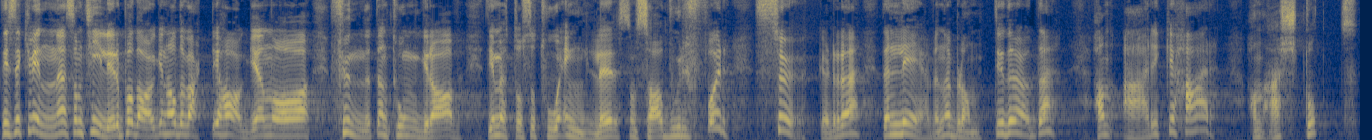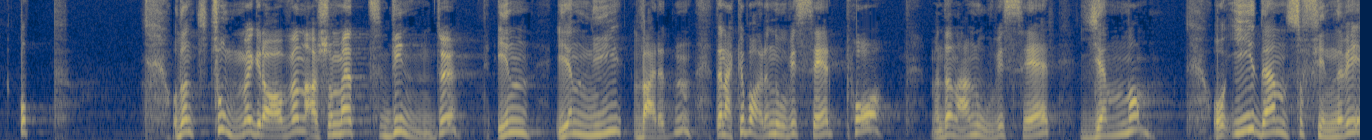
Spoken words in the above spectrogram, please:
Disse kvinnene som tidligere på dagen hadde vært i hagen og funnet en tom grav, de møtte også to engler som sa, 'Hvorfor søker dere den levende blant de døde?' Han er ikke her. Han er stått opp. Og den tomme graven er som et vindu inn i en ny verden. Den er ikke bare noe vi ser på, men den er noe vi ser gjennom. Og i den så finner vi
